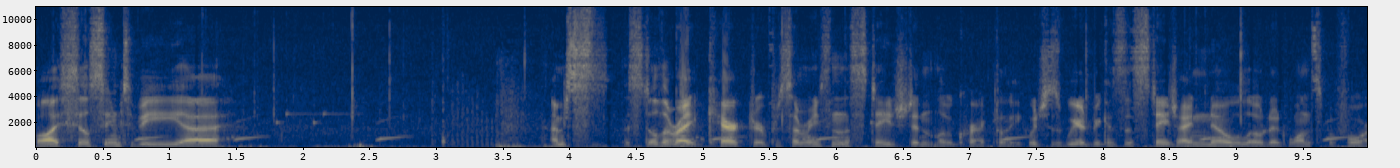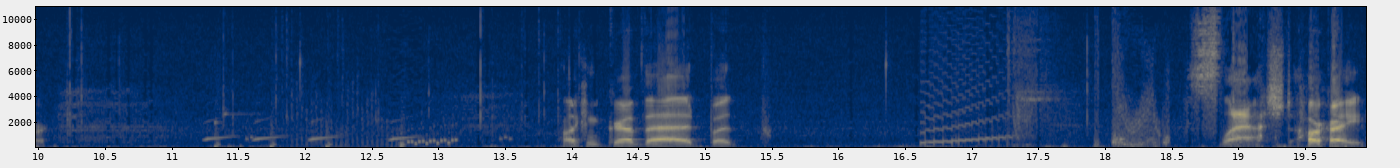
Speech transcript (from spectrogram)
Well, I still seem to be, uh, I'm still the right character. For some reason, the stage didn't load correctly, which is weird, because this stage I know loaded once before. I can grab that, but... Slashed. Alright.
